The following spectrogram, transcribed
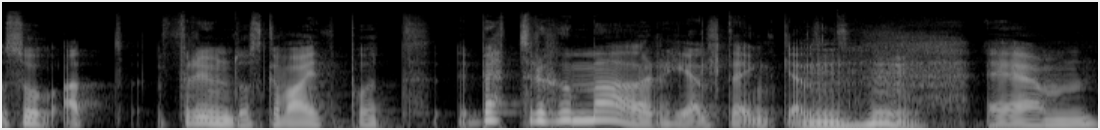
så att frun då ska vara på ett bättre humör helt enkelt. Ehm,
